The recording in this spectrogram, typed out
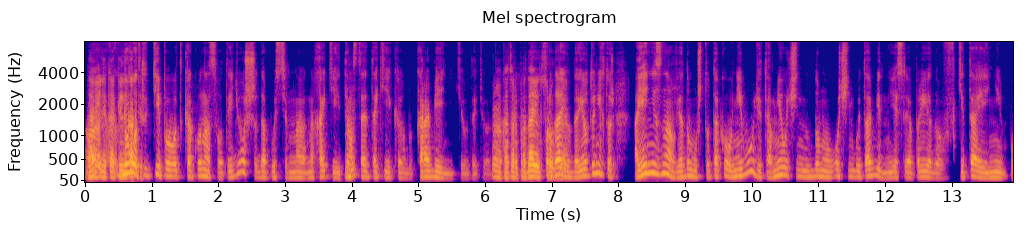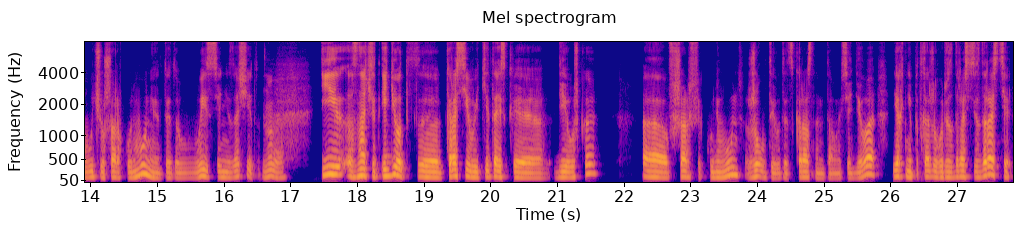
Да, А, или как- или ну как вот ты- типа вот как у нас вот идешь, допустим, на, на хоккей, там Мгм. стоят такие как бы коробейники вот эти вот. Ну, да. которые продают. с рук, да? Продают, да. И вот у них тоже. А я не знал, я думал, что такого не будет. А мне очень, думал, очень будет обидно, если я приеду в Китай и не получу шарф Куньвуни, это, это выезд себе не засчитан. Ну да. И, значит, идет э, красивая китайская девушка в шарфе кунь-лунь, желтый, вот этот с красными там и все дела. Я к ней подхожу, говорю, здрасте, здрасте.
